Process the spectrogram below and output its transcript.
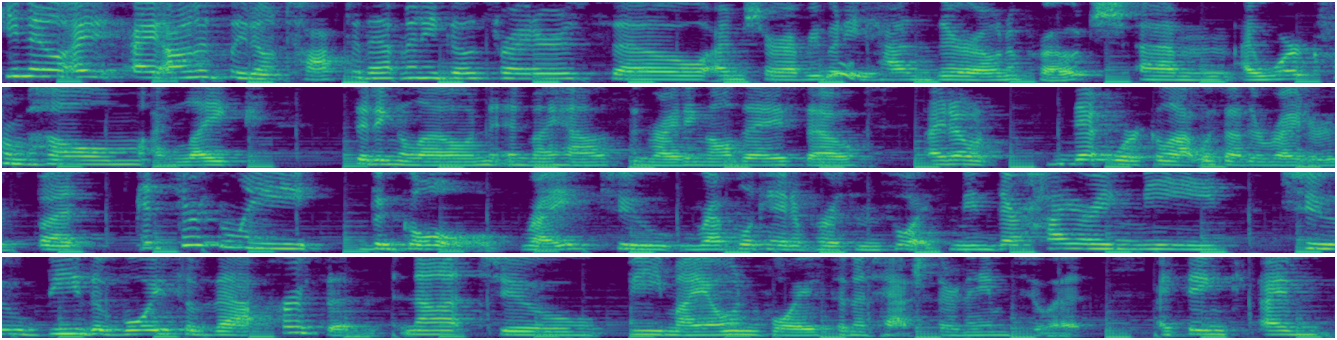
You know, I, I honestly don't talk to that many ghostwriters, so I'm sure everybody has their own approach. Um, I work from home. I like sitting alone in my house and writing all day, so I don't network a lot with other writers, but it's certainly the goal, right? To replicate a person's voice. I mean, they're hiring me to be the voice of that person, not to be my own voice and attach their name to it. I think I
